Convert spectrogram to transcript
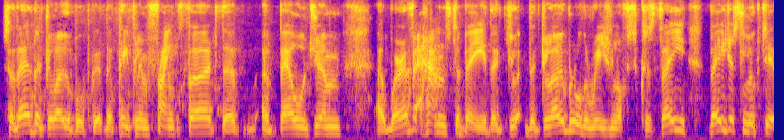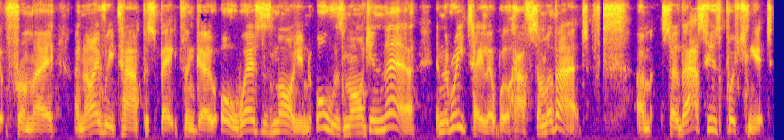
So they're the global, the people in Frankfurt, the uh, Belgium, uh, wherever it happens to be, the, the global or the regional office, because they they just looked at it from a an ivory tower perspective and go, oh, where's this margin? Oh, there's margin there in the retailer. We'll have some of that. Um, so that's who's pushing it.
